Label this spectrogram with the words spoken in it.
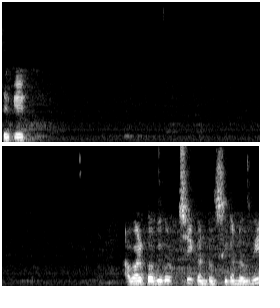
থেকে আবার কপি করছি control C control V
